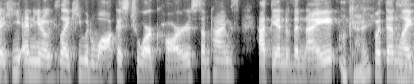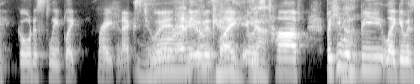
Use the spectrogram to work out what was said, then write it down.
But he and you know like he would walk us to our cars sometimes at the end of the night Okay. but then Mhm. like go to sleep like right next to it Right, and it was okay, like it yeah. was tough but he Yeah. would be like it was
